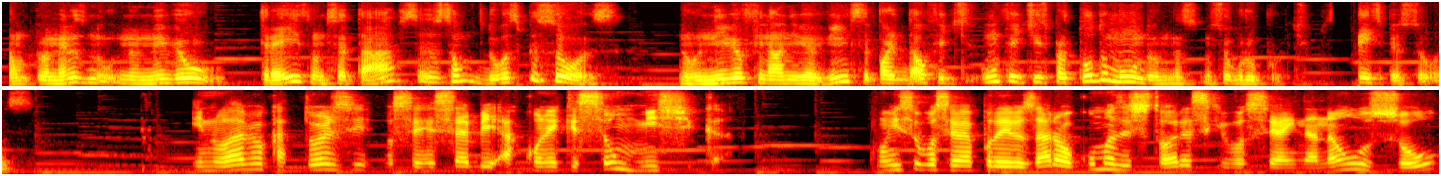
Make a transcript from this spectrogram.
então pelo menos no, no nível 3, onde você tá, são duas pessoas. No nível final, nível 20, você pode dar um feitiço para todo mundo no, seu grupo. Tipo, seis pessoas. E no level 14, você recebe a conexão mística. Com isso, você vai poder usar algumas histórias que você ainda não usou,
